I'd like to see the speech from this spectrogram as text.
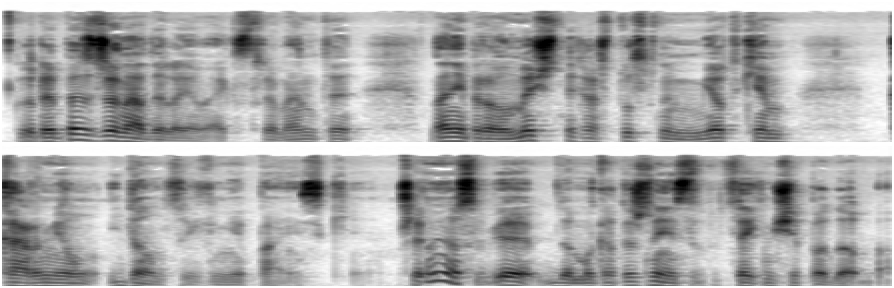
które bez żenady leją ekstrementy na nieprawomyślnych, a sztucznym miotkiem karmią idących w imię pańskie. Przejmują sobie demokratyczne instytucje, jak im się podoba.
